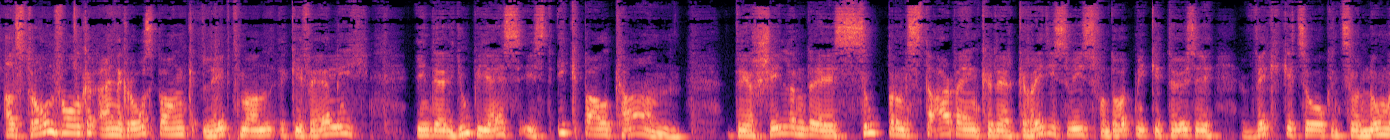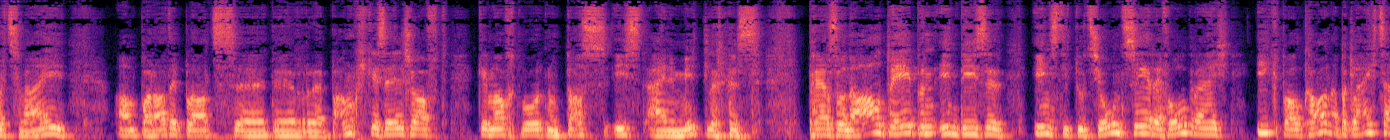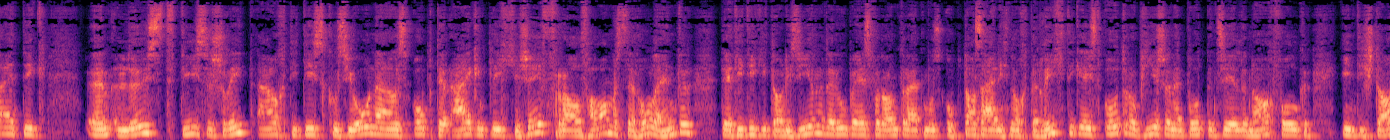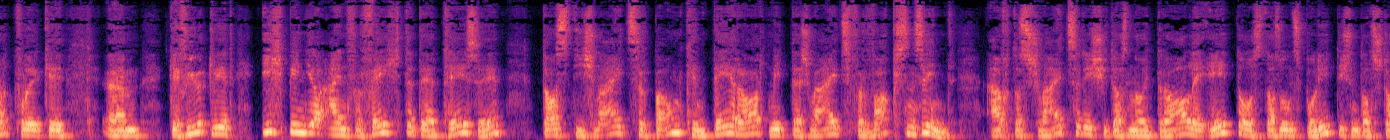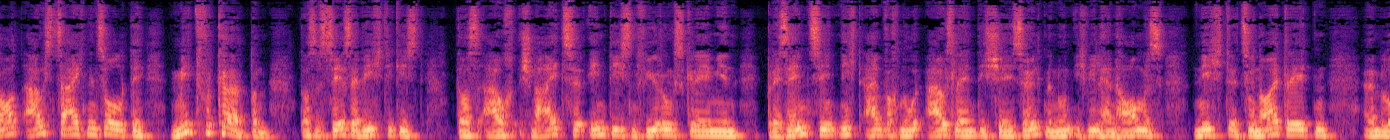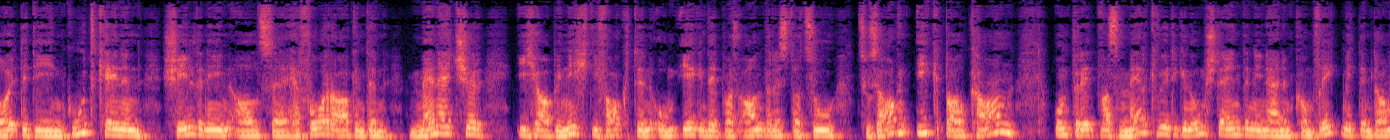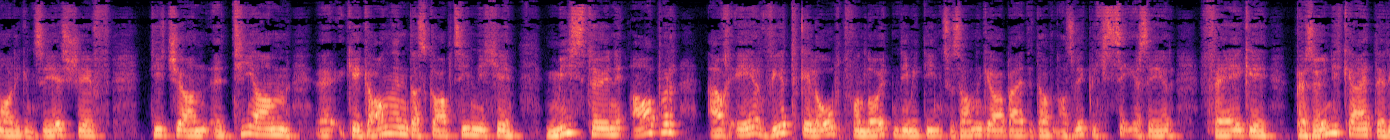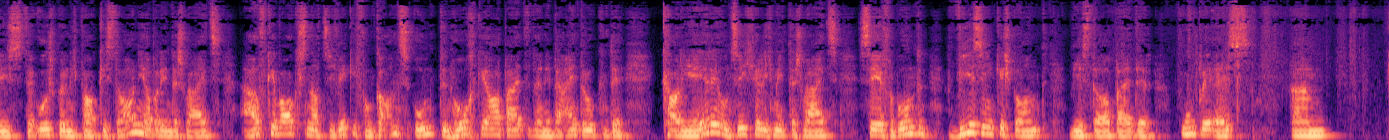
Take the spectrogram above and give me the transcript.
Als Thronfolger einer Großbank lebt man gefährlich. In der UBS ist Iqbal Khan, der schillernde Super- und Starbanker der Credit Suisse, von dort mit Getöse weggezogen zur Nummer zwei am Paradeplatz äh, der Bankgesellschaft gemacht worden. Und das ist ein mittleres Personalbeben in dieser Institution, sehr erfolgreich, Iqbal Khan, aber gleichzeitig ähm, löst dieser Schritt auch die Diskussion aus, ob der eigentliche Chef, Ralf Hamers, der Holländer, der die Digitalisierung der UBS vorantreiben muss, ob das eigentlich noch der richtige ist oder ob hier schon ein potenzieller Nachfolger in die Startpflöcke ähm, geführt wird. Ich bin ja ein Verfechter der These, dass die Schweizer Banken derart mit der Schweiz verwachsen sind, auch das schweizerische, das neutrale Ethos, das uns politisch und als Staat auszeichnen sollte, mitverkörpern, dass es sehr, sehr wichtig ist, dass auch Schweizer in diesen Führungsgremien präsent sind, nicht einfach nur ausländische Söldner. Nun, ich will Herrn Hamers nicht äh, zu nahe treten. Ähm, Leute, die ihn gut kennen, schildern ihn als äh, hervorragenden Manager. Ich habe nicht die Fakten, um irgendetwas anderes dazu zu sagen. Iqbal Khan unter etwas merkwürdigen Umständen in einem Konflikt mit dem damaligen CS-Chef Dijan äh, Tiam äh, gegangen. Das gab ziemliche Misstöne, aber auch er wird gelobt von Leuten, die mit ihm zusammengearbeitet haben, als wirklich sehr, sehr fähige Persönlichkeit. Er ist äh, ursprünglich Pakistani, aber in der Schweiz aufgewachsen, hat sich wirklich von ganz unten hochgearbeitet, eine beeindruckende Karriere und sicherlich mit der Schweiz sehr verbunden. Wir sind gespannt, wie es da bei der UBS ähm,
